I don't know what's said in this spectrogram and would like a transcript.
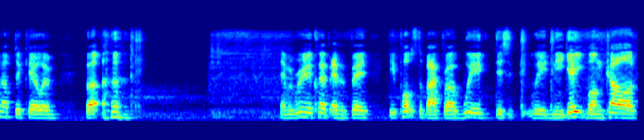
enough to kill him, but then we re-equip everything. He pops the back row. We dis- we negate one card.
